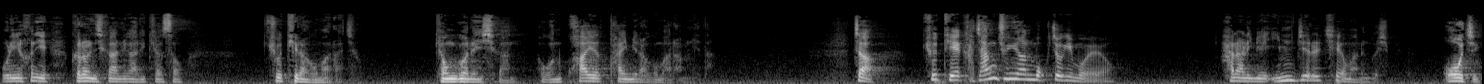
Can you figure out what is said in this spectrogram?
우리는 흔히 그런 시간을 가리켜서 큐티라고 말하죠. 경건의 시간 혹은 quiet time이라고 말합니다. 자, 큐티의 가장 중요한 목적이 뭐예요? 하나님의 임재를 체험하는 것입니다. 오직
